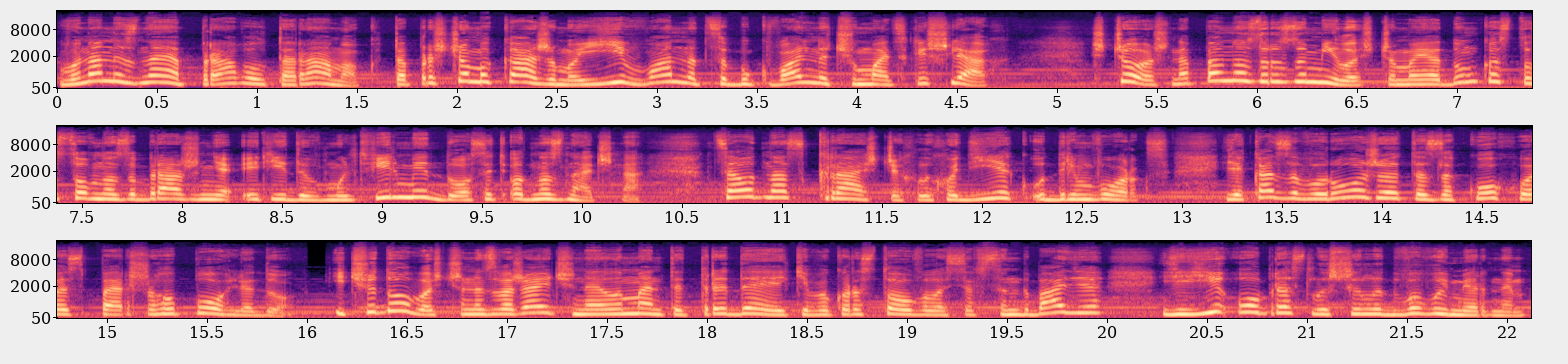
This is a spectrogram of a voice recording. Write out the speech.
Вона не знає правил та рамок. Та про що ми кажемо? Її ванна це буквально чумацький шлях. Що ж, напевно, зрозуміло, що моя думка стосовно зображення Еріди в мультфільмі досить однозначна. Це одна з кращих лиходієк у DreamWorks, яка заворожує та закохує з першого погляду. І чудово, що незважаючи на елементи 3D, які використовувалися в Синдбаді, її образ лишили двовимірним.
